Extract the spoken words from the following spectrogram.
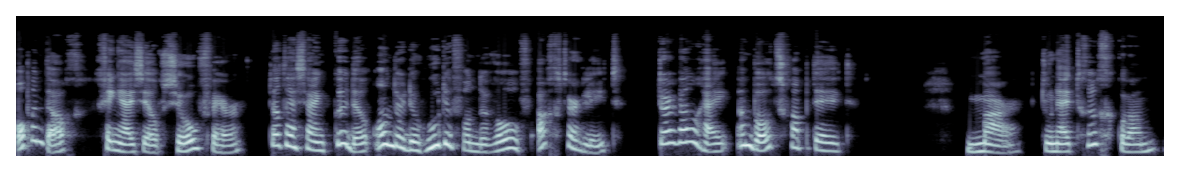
Op een dag ging hij zelfs zo ver dat hij zijn kudde onder de hoede van de wolf achterliet, terwijl hij een boodschap deed. Maar toen hij terugkwam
